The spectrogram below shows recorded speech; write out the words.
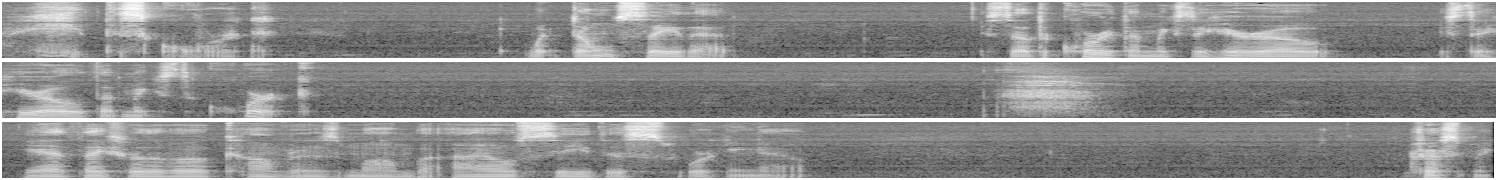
I hate this quirk. Wait, don't say that. It's not the quirk that makes the hero, it's the hero that makes the quirk. Yeah, thanks for the vote of confidence, Mom, but I don't see this working out. Trust me.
